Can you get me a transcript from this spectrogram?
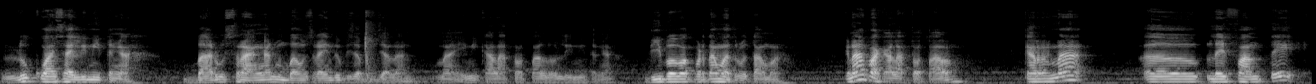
lu kuasai lini tengah baru serangan membangun serangan itu bisa berjalan. Nah ini kalah total loh lini tengah. Di babak pertama terutama. Kenapa kalah total? Karena uh, Levante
